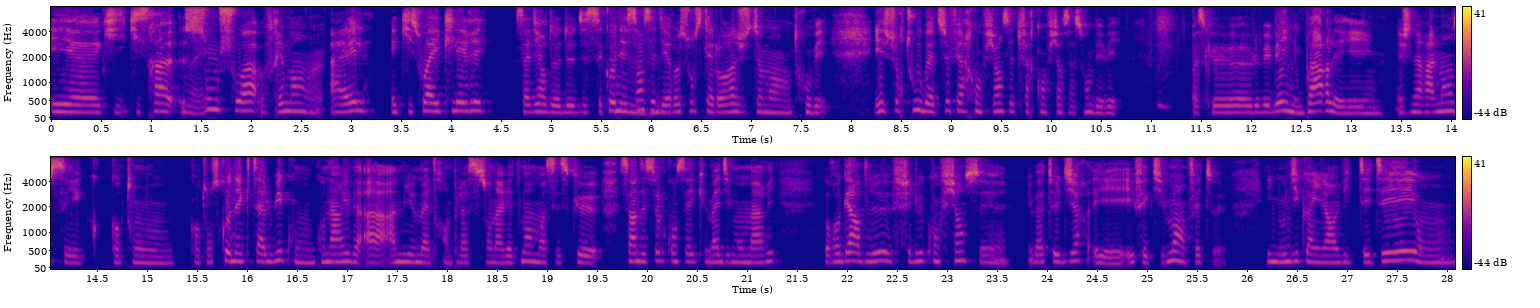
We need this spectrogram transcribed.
et qui, sera son choix vraiment à elle et qui soit éclairé c'est-à-dire de, ses connaissances et mhm. des ressources qu'elle aura justement trouvées. Et surtout, bah, de se faire confiance et de faire confiance à son bébé. Parce que le bébé, il nous parle et, généralement, c'est quand on, quand on se connecte à lui qu'on arrive à, mieux mettre en place son allaitement. Moi, c'est ce que c'est un des seuls conseils que m'a dit mon mari. Regarde-le, fais-lui confiance et il va te dire. Et effectivement, en fait, il nous dit quand il a envie de téter. On,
